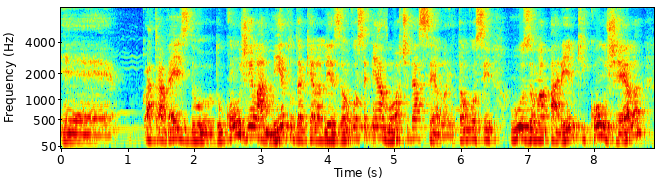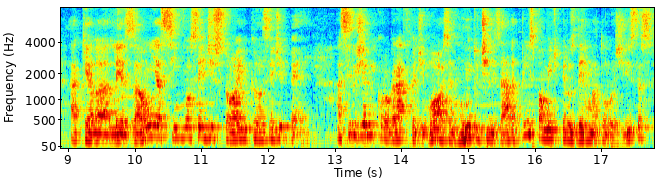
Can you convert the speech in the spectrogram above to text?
é, através do, do congelamento daquela lesão, você tem a morte da célula. Então você usa um aparelho que congela aquela lesão e assim você destrói o câncer de pele. A cirurgia micrográfica de Morse é muito utilizada principalmente pelos dermatologistas,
